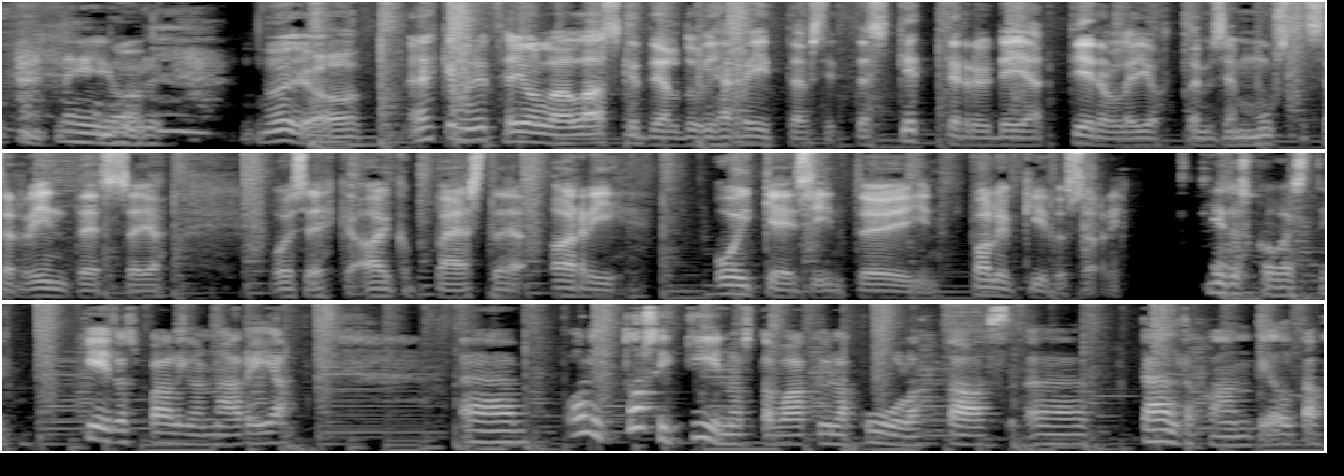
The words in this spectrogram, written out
niin juuri. No, no joo. Ehkä me nyt hei ollaan lasketeltu ihan riittävästi tässä ketteryyden ja tiedolle johtamisen mustassa rinteessä ja olisi ehkä aika päästä Ari oikeisiin töihin. Paljon kiitos Ari. Kiitos kovasti. Kiitos paljon Naria. Äh, oli tosi kiinnostavaa kyllä kuulla taas äh, tältä kantilta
